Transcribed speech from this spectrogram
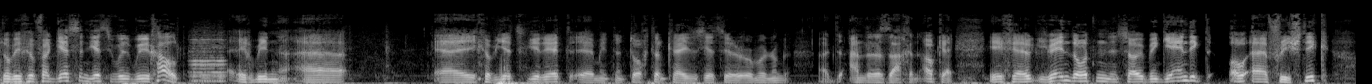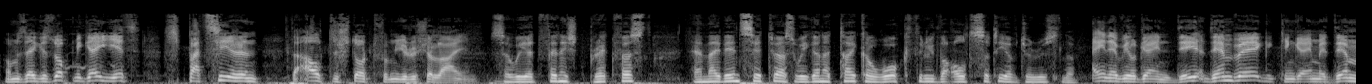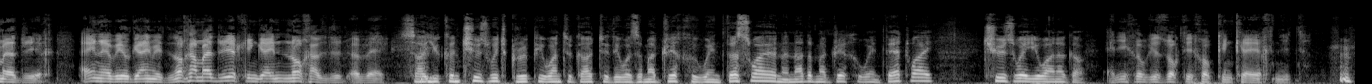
So, hab ich hab vergessen, jetzt, wie, wie ich halt. Ich bin, äh, äh, ich habe jetzt geredet äh, mit einer Tochter, okay, das jetzt noch, äh, andere Sachen. Okay, ich, äh, ich bin dort, so, ich bin geendigt, oh, äh, Frühstück, und sie gesagt, wir gehen jetzt spazieren, der alte Stadt von Jerusalem. So we had finished breakfast, and they then said to us, "We're going to take a walk through the old city of Jerusalem." Einer will gehen de, dem Weg, kann gehen mit dem Madrich. Einer will gehen mit noch einem Madrich, kann gehen noch eh, einem Weg. So you can choose which group you want to go to. There was a madrich who went this way, and another madrich who went that way. Choose where you want to go. Und ich habe gesagt, ich habe kein Keich nicht.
